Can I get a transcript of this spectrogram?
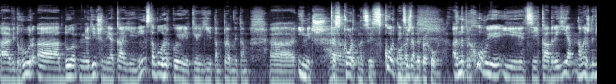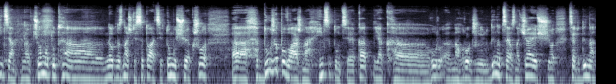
е, від ГУР до дівчини, яка є інстаблогеркою, який є там певний там імідж. Ескортниці. Ескортниці, Вона ж не приховує. Не приховує і ці кадри є. Але ж дивіться, в чому тут неоднозначність ситуації? Тому, що якщо дуже поважна інституція, яка як ГУР нагороджує людину, це означає, що ця людина.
